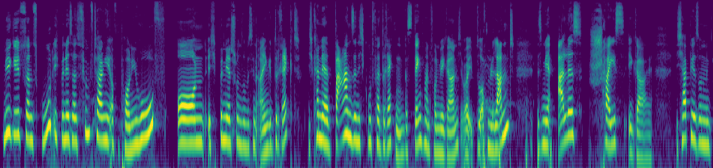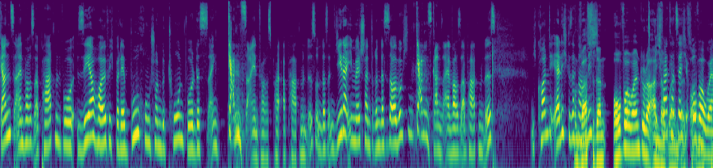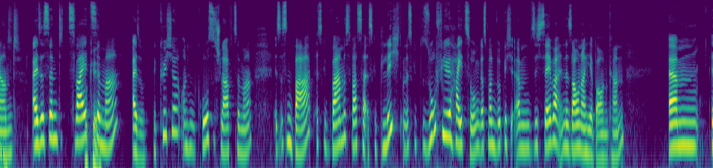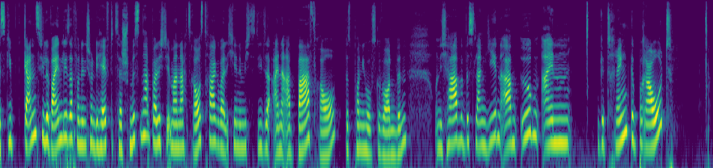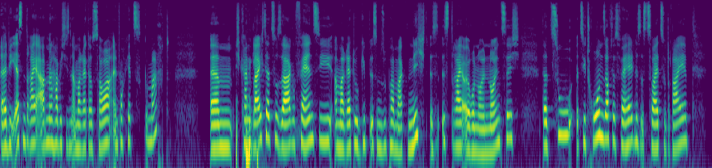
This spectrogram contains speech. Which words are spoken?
Mir geht's ganz gut. Ich bin jetzt seit fünf Tagen hier auf dem Ponyhof und ich bin jetzt schon so ein bisschen eingedreckt. Ich kann ja wahnsinnig gut verdrecken. Das denkt man von mir gar nicht. Aber so auf dem Land ist mir alles scheißegal. Ich habe hier so ein ganz einfaches Apartment, wo sehr häufig bei der Buchung schon betont wurde, dass es ein ganz einfaches Pa- Apartment ist und dass in jeder E-Mail stand drin, dass es aber wirklich ein ganz, ganz einfaches Apartment ist. Ich konnte ehrlich gesagt Und noch warst nicht du dann overwhelmed oder underwhelmed? ich war tatsächlich overwhelmed. Also es sind zwei Okay. Zimmer, also eine Küche und ein großes Schlafzimmer. Es ist ein Bad, es gibt warmes Wasser, es gibt Licht und es gibt so viel Heizung, dass man wirklich ähm, sich selber in eine Sauna hier bauen kann. Ähm, es gibt ganz viele Weingläser, von denen ich schon die Hälfte zerschmissen habe, weil ich die immer nachts raustrage, weil ich hier nämlich diese eine Art Barfrau des Ponyhofs geworden bin. Und ich habe bislang jeden Abend irgendein Getränk gebraut. Äh, die ersten drei Abende habe ich diesen Amaretto Sour einfach jetzt gemacht. Ähm, ich kann gleich dazu sagen, Fancy Amaretto gibt es im Supermarkt nicht. Es ist 3,99 Euro. Dazu Zitronensaft, das Verhältnis ist 2 zu 3.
